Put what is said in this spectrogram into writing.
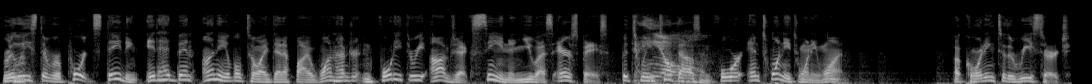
released a report stating it had been unable to identify 143 objects seen in U.S. airspace between Damn. 2004 and 2021. According to the research,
